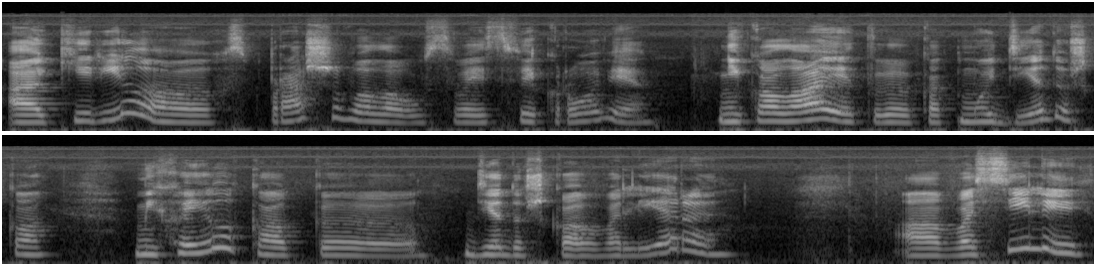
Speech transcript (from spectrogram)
а Кирилла спрашивала у своей свекрови. Николай – это как мой дедушка – Михаил как э, дедушка Валеры, а Василий,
